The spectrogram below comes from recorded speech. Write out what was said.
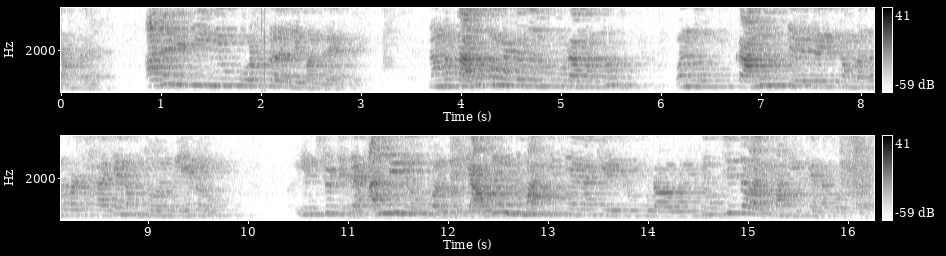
ಮಾಡ್ತಾರೆ. ಅದೇ ರೀತಿ ನೀವು ಕೋರ್ಸ್ಗಳಲ್ಲಿ ಬಂದ್ರೆ, ನಮ್ಮ ತಾಲೂಕು ಮಟ್ಟದಲ್ಲೂ ಕೂಡ ನಮ್ದು ಒಂದು ಕಾನೂನು ಸೇವೆಗಳಿಗೆ ಸಂಬಂಧಪಟ್ಟ ಹಾಗೆ ನಮ್ದು ಒಂದು ಏನು ಇನ್ಸ್ಟಿಟ್ಯೂಟ್ ಇದೆ, ಅಲ್ಲಿ ನೀವು ಬಂದು ಯಾವುದೇ ಒಂದು ಮಾಹಿತಿಯನ್ನ ಕೇಳಿದ್ರು ಕೂಡ ಅವರು ನಿಮಗೆ ಉಚಿತವಾಗಿ ಮಾಹಿತಿಯನ್ನ ಕೊಡ್ತಾರೆ.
